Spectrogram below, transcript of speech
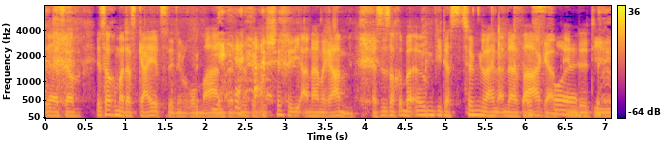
Ja, ist auch, ist auch immer das Geilste in den Romanen, wenn irgendwelche Schiffe die anderen rammen. Es ist auch immer irgendwie das Zünglein an der Waage am Ende, die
